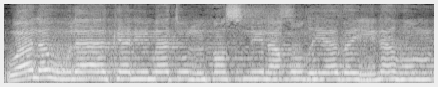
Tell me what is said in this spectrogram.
ولولا كلمة الفصل لقضي بينهم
